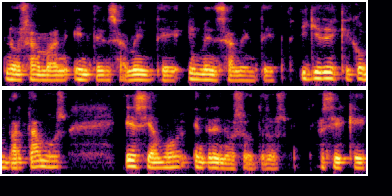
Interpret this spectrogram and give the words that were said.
nos aman intensamente, inmensamente, y quiere que compartamos ese amor entre nosotros. Así que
